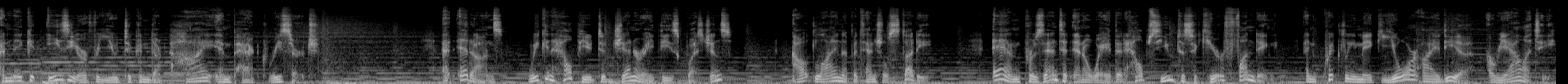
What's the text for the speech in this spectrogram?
and make it easier for you to conduct high impact research. At Edanz, we can help you to generate these questions, outline a potential study, and present it in a way that helps you to secure funding and quickly make your idea a reality.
